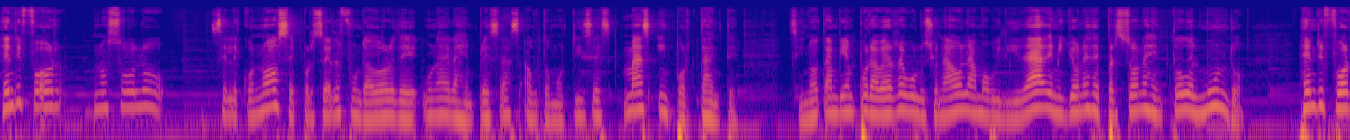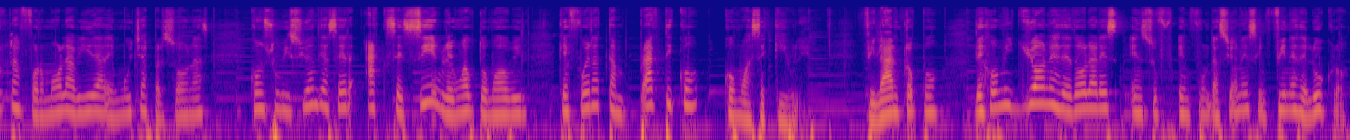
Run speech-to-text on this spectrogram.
Henry Ford no solo se le conoce por ser el fundador de una de las empresas automotrices más importantes, sino también por haber revolucionado la movilidad de millones de personas en todo el mundo. Henry Ford transformó la vida de muchas personas con su visión de hacer accesible un automóvil que fuera tan práctico como asequible. Filántropo, dejó millones de dólares en, en fundaciones sin fines de lucro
